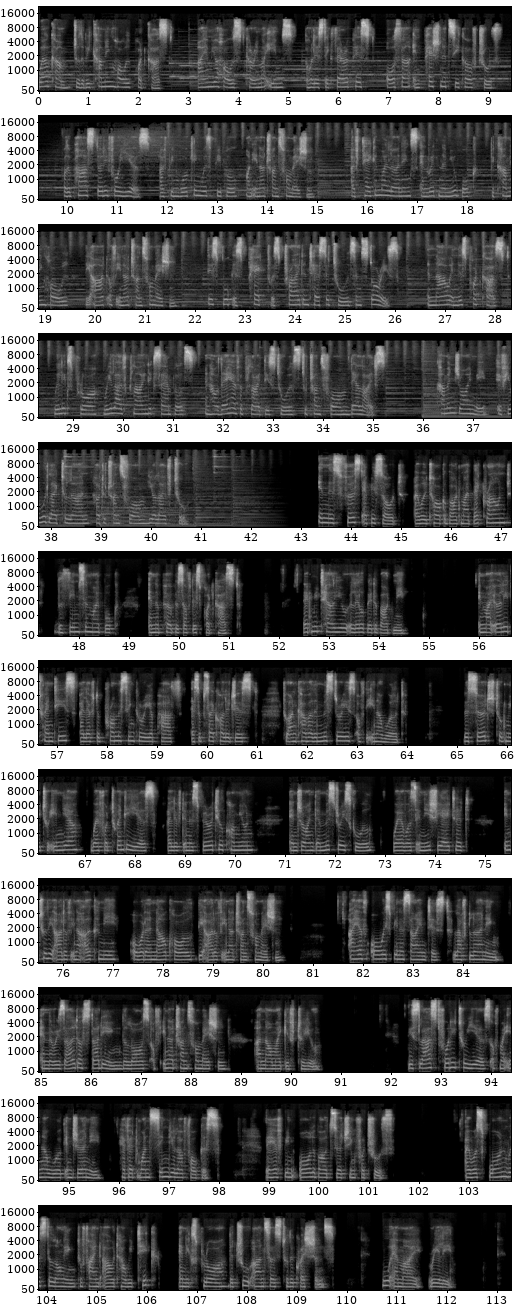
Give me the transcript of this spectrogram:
Welcome to the Becoming Whole podcast. I am your host, Karima Eames, a holistic therapist, author, and passionate seeker of truth. For the past 34 years, I've been working with people on inner transformation. I've taken my learnings and written a new book, Becoming Whole The Art of Inner Transformation. This book is packed with tried and tested tools and stories. And now, in this podcast, we'll explore real life client examples and how they have applied these tools to transform their lives. Come and join me if you would like to learn how to transform your life too. In this first episode, I will talk about my background, the themes in my book, and the purpose of this podcast. Let me tell you a little bit about me. In my early 20s, I left a promising career path as a psychologist to uncover the mysteries of the inner world. The search took me to India, where for 20 years I lived in a spiritual commune and joined their mystery school, where I was initiated into the art of inner alchemy, or what I now call the art of inner transformation. I have always been a scientist, loved learning, and the result of studying the laws of inner transformation are now my gift to you. These last 42 years of my inner work and journey have had one singular focus. They have been all about searching for truth. I was born with the longing to find out how we tick and explore the true answers to the questions. Who am I really?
